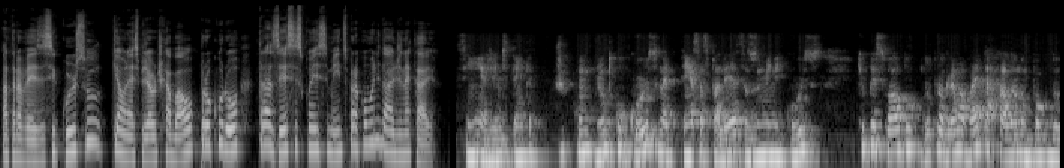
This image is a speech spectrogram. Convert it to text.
através desse curso que a Unesp de Jabuticabal procurou trazer esses conhecimentos para a comunidade, né, Caio? Sim, a gente tenta, junto com o curso, né, tem essas palestras, os mini cursos, que o pessoal do, do programa vai estar tá falando um pouco do,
